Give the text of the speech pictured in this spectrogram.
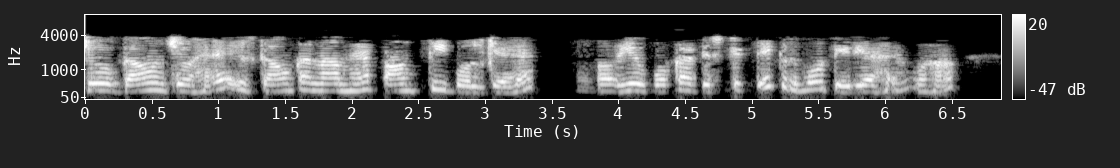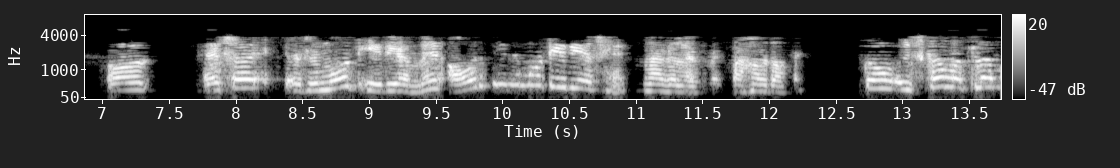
जो गाँव जो है, इस गाँव का नाम है पांगती बोल के है, और ये वोका डिस्ट्रिक्ट एक रिमोट एरिया है वहाँ। और ऐसा रिमोट एरिया में और भी रिमोट एरियाज़ हैं नागालैंड में, पहाड़ों में। तो इसका मतलब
